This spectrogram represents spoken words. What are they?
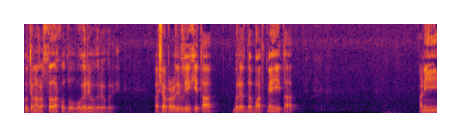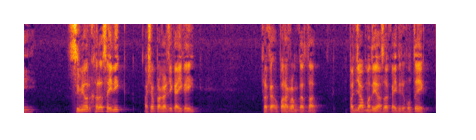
तो त्यांना रस्ता दाखवतो वगैरे वगैरे वगैरे. अशा प्रकारचे लेख येतात बऱ्याचदा बातम्याही येतात. आणि सीमेवर खरं सैनिक अशा प्रकारचे काही काही प्रका पराक्रम करतात. पंजाबमध्ये असं काहीतरी होतं एक.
